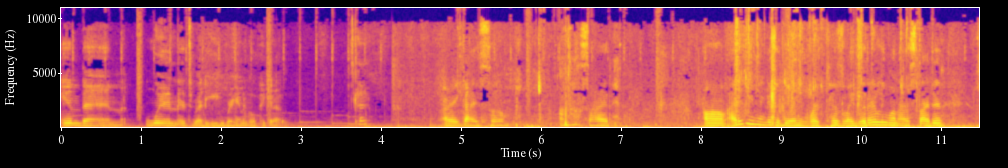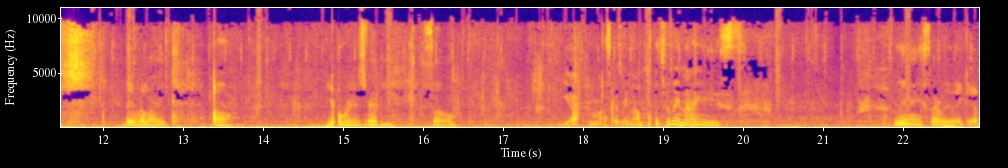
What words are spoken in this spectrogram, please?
And then when it's ready we're gonna go pick it up all right guys so i'm outside um i didn't even get to do any work because like literally when i started they were like, oh, your order is ready. So yeah, I'm outside right now. It's really nice. Really nice. I really like it.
